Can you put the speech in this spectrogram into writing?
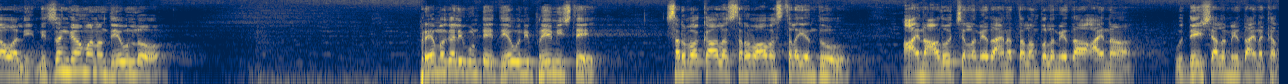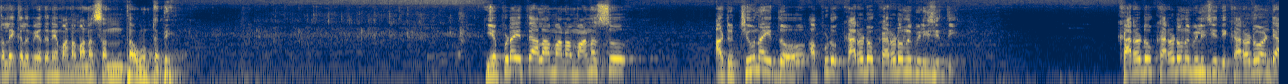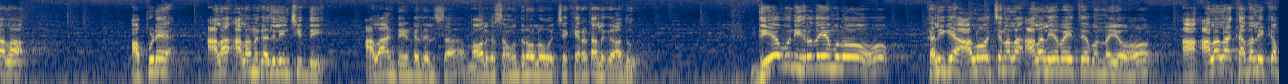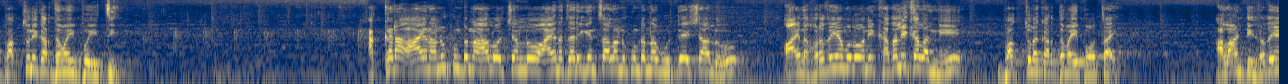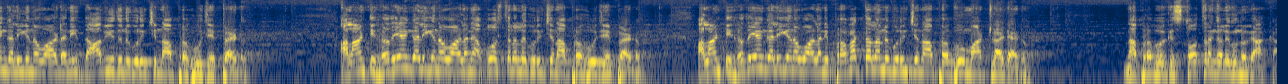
కావాలి. నిజంగా మనం దేవుల్లో ప్రేమ కలిగి ఉంటే దేవుని ప్రేమిస్తే సర్వకాల సర్వావస్థల యందు ఆయన ఆలోచనల మీద ఆయన తలంపుల మీద ఆయన ఉద్దేశాల మీద ఆయన కదలికల మీదనే మన మనసంతా ఉంటుంది. ఎప్పుడైతే అలా మన మనసు అటు ట్యూన్ అయిద్దో అప్పుడు కరడు కరడును పిలిచిద్ది. కరడు కరడును పిలిచిద్ది. కరడు అంటే అలా. అప్పుడే అలా అలను కదిలించిద్ది. అలా అంటే ఏంటో తెలుసా? మామూలుగా సముద్రంలో వచ్చే కెరటాలు కాదు. దేవుని హృదయంలో కలిగే ఆలోచనల అలలు ఏవైతే ఉన్నాయో ఆ అలల కదలిక భక్తునికి అర్థమైపోయింది అక్కడ ఆయన అనుకుంటున్న ఆలోచనలు ఆయన జరిగించాలనుకుంటున్న ఉద్దేశాలు ఆయన హృదయంలోని కదలికలన్నీ భక్తులకు అర్థమైపోతాయి. అలాంటి హృదయం కలిగిన వాడని దావీదుని గురించి నా ప్రభు చెప్పాడు. అలాంటి హృదయం కలిగిన వాళ్ళని అపోస్తల గురించి నా ప్రభు చెప్పాడు. అలాంటి హృదయం కలిగిన వాళ్ళని ప్రవక్తలను గురించి నా ప్రభు మాట్లాడాడు. నా ప్రభుకి స్తోత్రం కలుగును గాక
